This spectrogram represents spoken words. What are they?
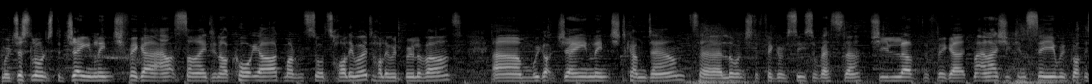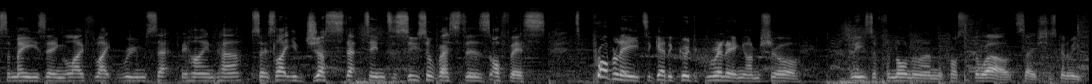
We've just launched the Jane Lynch figure outside in our courtyard, Madame Tussauds Hollywood, Hollywood Boulevard. Um, we got Jane Lynch to come down to launch the figure of Sue Sylvester. She loved the figure. And as you can see, we've got this amazing lifelike room set behind her. So it's like you've just stepped into Sue Sylvester's office. It's probably to get a good grilling, I'm sure. Glee's a phenomenon across the world, so she's going to be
